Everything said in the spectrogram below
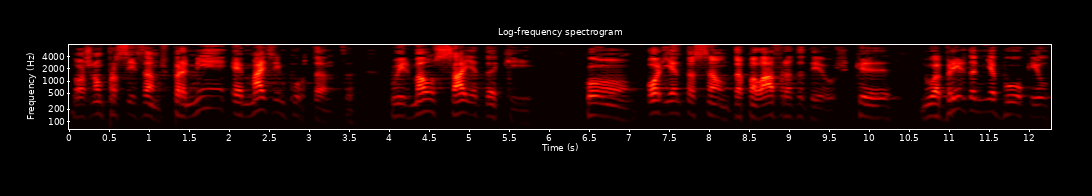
Nós não precisamos. Para mim é mais importante que o irmão saia daqui com orientação da palavra de Deus, que no abrir da minha boca eu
